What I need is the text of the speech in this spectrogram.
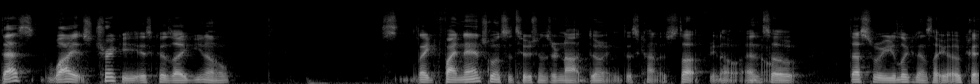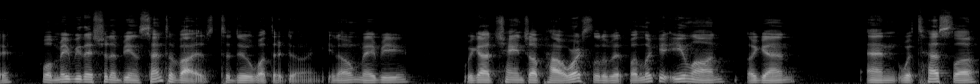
that's why it's tricky is because like you know like financial institutions are not doing this kind of stuff you know? And so that's where you look at it, it's like okay well maybe they shouldn't be incentivized to do what they're doing you know? Maybe we got to change up how it works a little bit. But look at elon again and with tesla.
